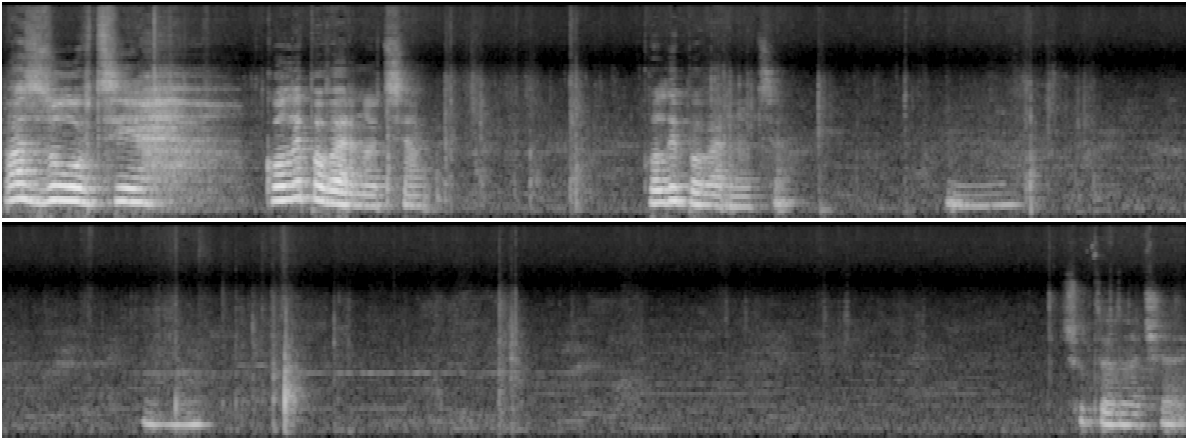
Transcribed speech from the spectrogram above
Азовці. Коли повернуться? Коли повернуться? Що це означає?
